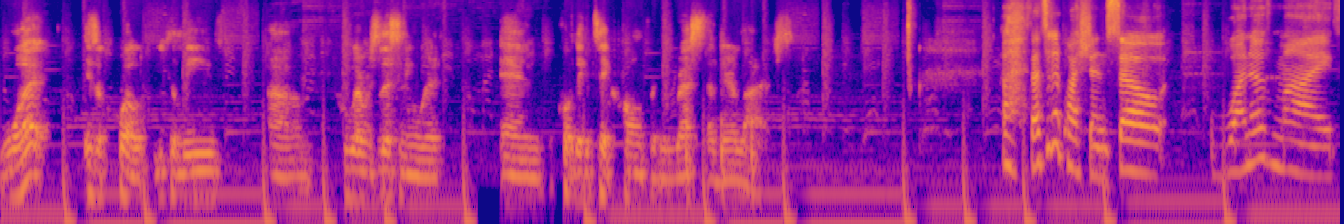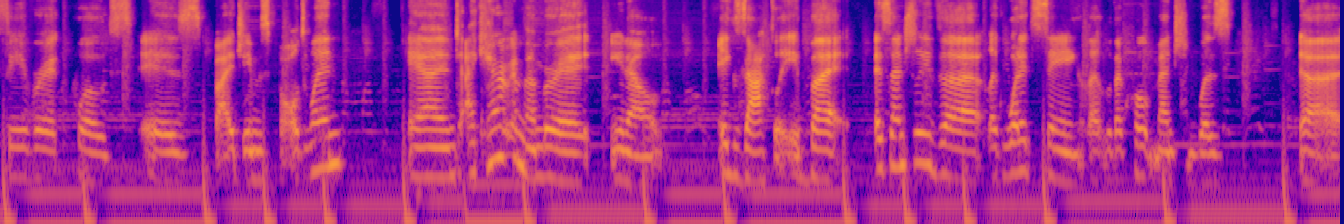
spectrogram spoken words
what is a quote you could leave um, whoever's listening with, and quote they could take home for the rest of their lives? Uh, that's a good question. So, one of my favorite quotes is by James Baldwin. And I can't remember it, you know, exactly, but essentially the like what it's saying, that the quote mentioned was uh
